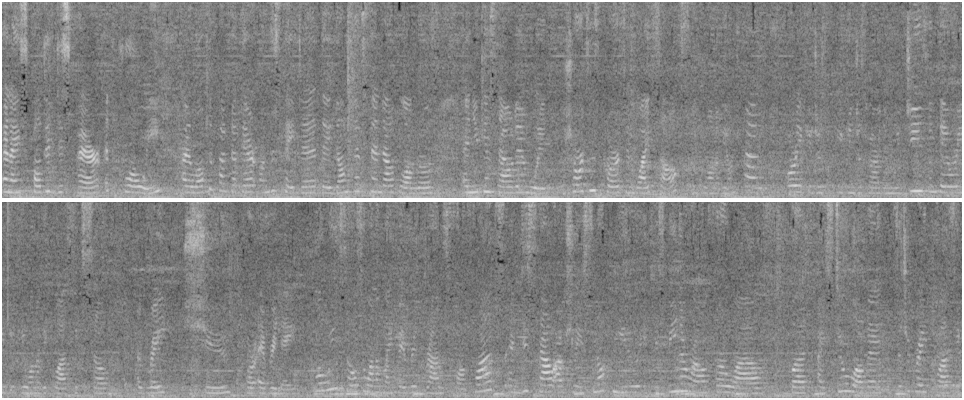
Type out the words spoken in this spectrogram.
and I spotted this pair at Chloe. I love the fact that they're understated, they don't have standout logos, and you can style them with shorts and skirts and white socks if you want to be on trend or you just you can just wear them with jeans and tailoring if you want to be classic. So a great shoe for every day. Chloe is also one of my favorite brands for flats and this style actually is not new. It has been around for a while but I still love it. It's such a great classic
